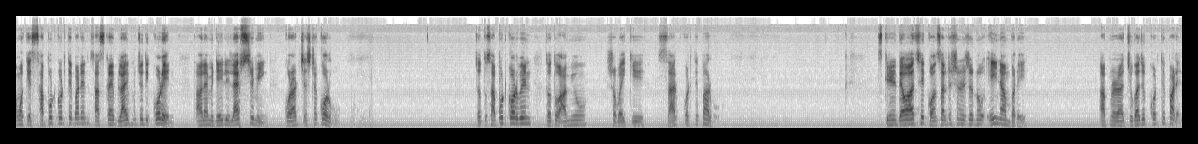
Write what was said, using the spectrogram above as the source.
আমাকে সাপোর্ট করতে পারেন সাবস্ক্রাইব লাইভ যদি করেন, তাহলে আমি ডেইলি লাইভ স্ট্রিমিং করার চেষ্টা করব। যত সাপোর্ট করবেন, তত আমিও সবাইকে সার্ভ করতে পারব। স্ক্রিনে দেওয়া আছে কনসালটেশনের জন্য এই নাম্বারে আপনারা যোগাযোগ করতে পারেন।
